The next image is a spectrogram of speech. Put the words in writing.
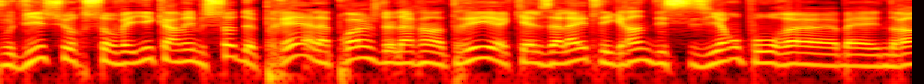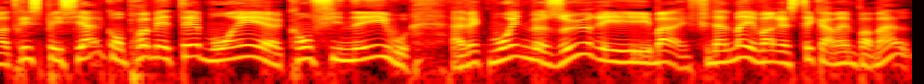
vous deviez surveiller quand même ça de près à l'approche de la rentrée. quelles allaient être les grandes décisions pour ben, une rentrée spéciale qu'on promettait moins confinée ou avec moins de mesures et ben, finalement il va rester quand même pas mal?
